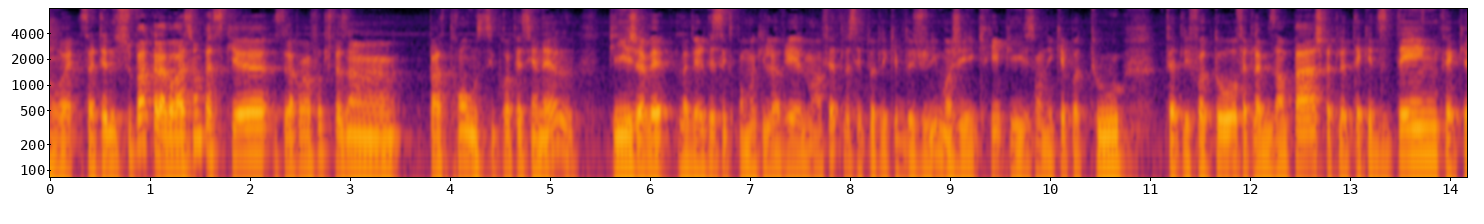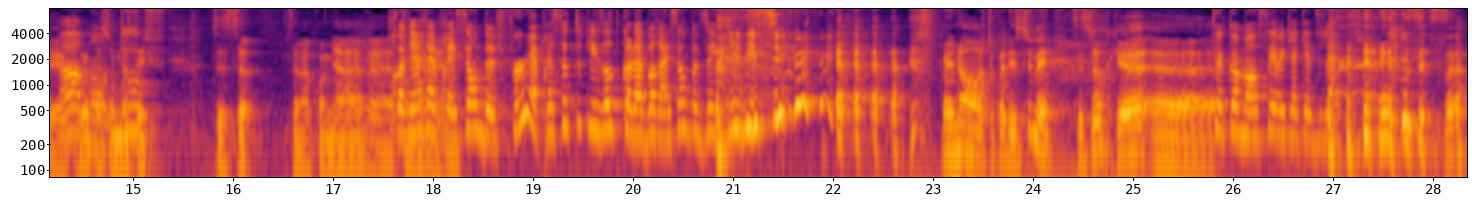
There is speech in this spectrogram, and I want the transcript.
Ouais, ça a été une super collaboration parce que c'est la première fois que je faisais un patron aussi professionnel. Puis j'avais, la vérité, c'est que c'est pas moi qui l'ai réellement fait. Là, c'est toute l'équipe de Julie. Moi, j'ai écrit, puis son équipe a tout fait les photos, fait la mise en page, fait le tech editing. Fait que Ah, là, mon ça, moi, c'est ça. C'est ma première. euh, Première impression de feu. Après ça, toutes les autres collaborations, t'as dû être bien déçu. Mais non, je suis pas déçu, mais c'est sûr que. euh, T'as commencé avec la Cadillac. c'est ça.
